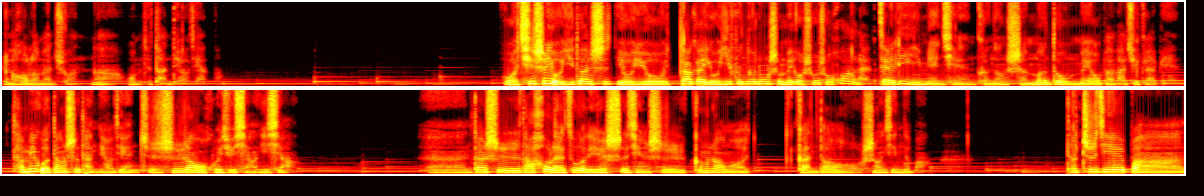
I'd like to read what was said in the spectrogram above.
然后老板说，那我们就谈条件吧。我其实有一段时有有大概有一分多钟是没有说出话来，在利益面前可能什么都没有办法去改变。他没给我当时谈条件，只是让我回去想一想。嗯，但是他后来做的一些事情是更让我感到伤心的吧。他直接把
